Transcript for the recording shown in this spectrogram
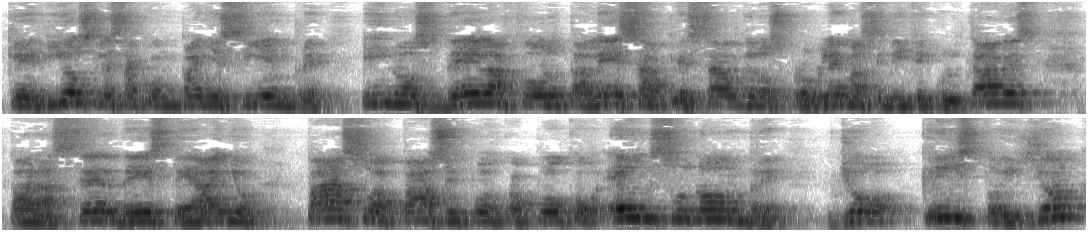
que Dios les acompañe siempre y nos dé la fortaleza a pesar de los problemas y dificultades para hacer de este año paso a paso y poco a poco en su nombre, yo, Cristo y yo,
